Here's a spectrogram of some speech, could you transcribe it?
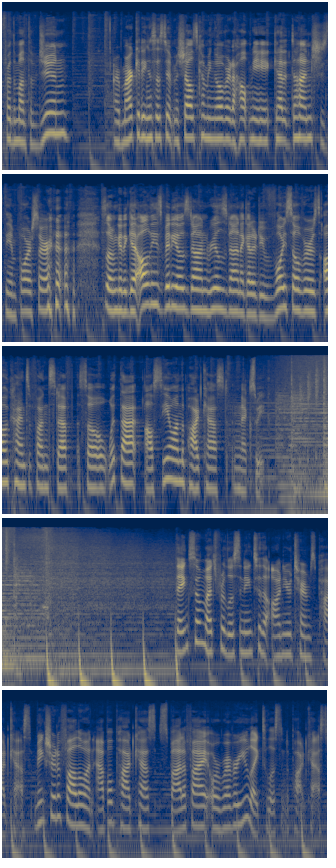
for the month of June. Our marketing assistant, Michelle's coming over to help me get it done. She's the enforcer. so I'm going to get all these videos done, reels done. I got to do voiceovers, all kinds of fun stuff. So, with that, I'll see you on the podcast next week. Thanks so much for listening to the On Your Terms podcast. Make sure to follow on Apple Podcasts, Spotify, or wherever you like to listen to podcasts.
